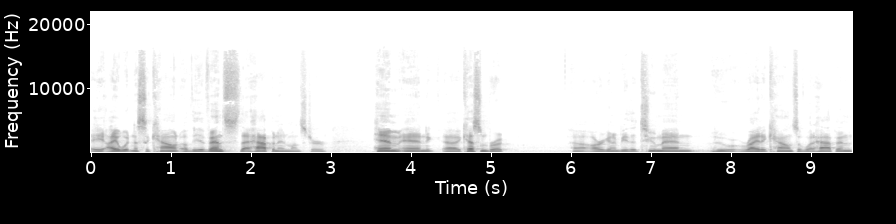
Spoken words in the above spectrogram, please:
a eyewitness account of the events that happen in Munster. Him and uh, Kerssenbrock uh, are going to be the two men who write accounts of what happened.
